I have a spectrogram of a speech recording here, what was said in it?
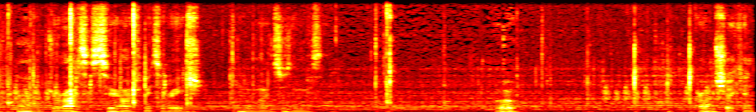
Oh, ah, Drat, it's too hard for me to reach. Oh no, it's just a missile. Whoa. Ground shaking.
